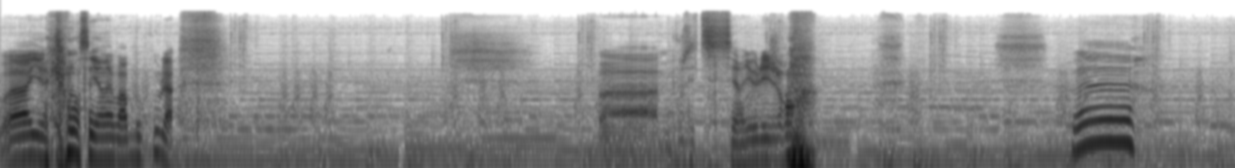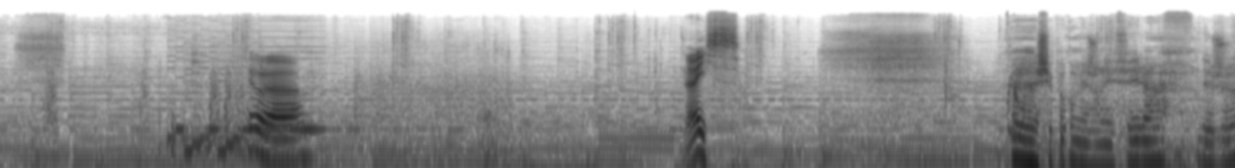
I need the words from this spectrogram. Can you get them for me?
Ouais, il commence à y en avoir beaucoup là. Sérieux les gens Ouais. Et voilà. Nice. Euh, je sais pas combien j'en ai fait là de jeux.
